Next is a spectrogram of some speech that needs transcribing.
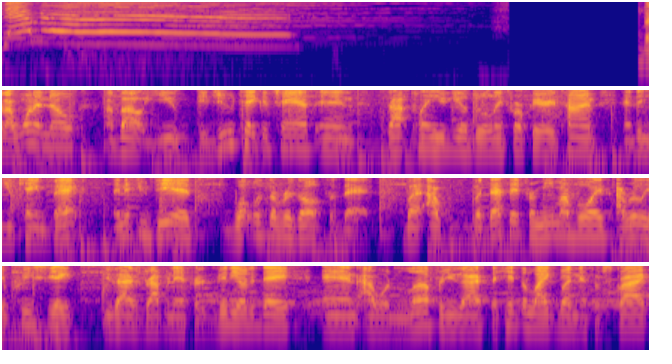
Damn it! But I want to know about you. Did you take a chance and stop playing Yu-Gi-Oh! Duel Links for a period of time and then you came back? And if you did, what was the results of that? But I but that's it for me, my boys. I really appreciate you guys dropping in for this video today. And I would love for you guys to hit the like button and subscribe.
